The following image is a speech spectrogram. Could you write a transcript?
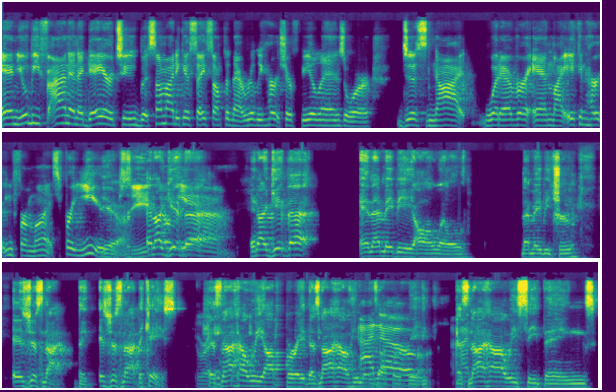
and you'll be fine in a day or two but somebody can say something that really hurts your feelings or just not whatever and like it can hurt you for months for years yeah and i get so, yeah. that and I get that, and that may be all well, that may be true. It's just not the it's just not the case. Right. It's not how we operate. That's not how humans operate. That's not how we see things.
